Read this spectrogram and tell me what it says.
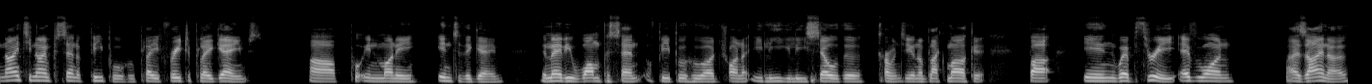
99% of people who play free to play games are putting money into the game there may be 1% of people who are trying to illegally sell the currency on a black market. But in Web3, everyone, as I know,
